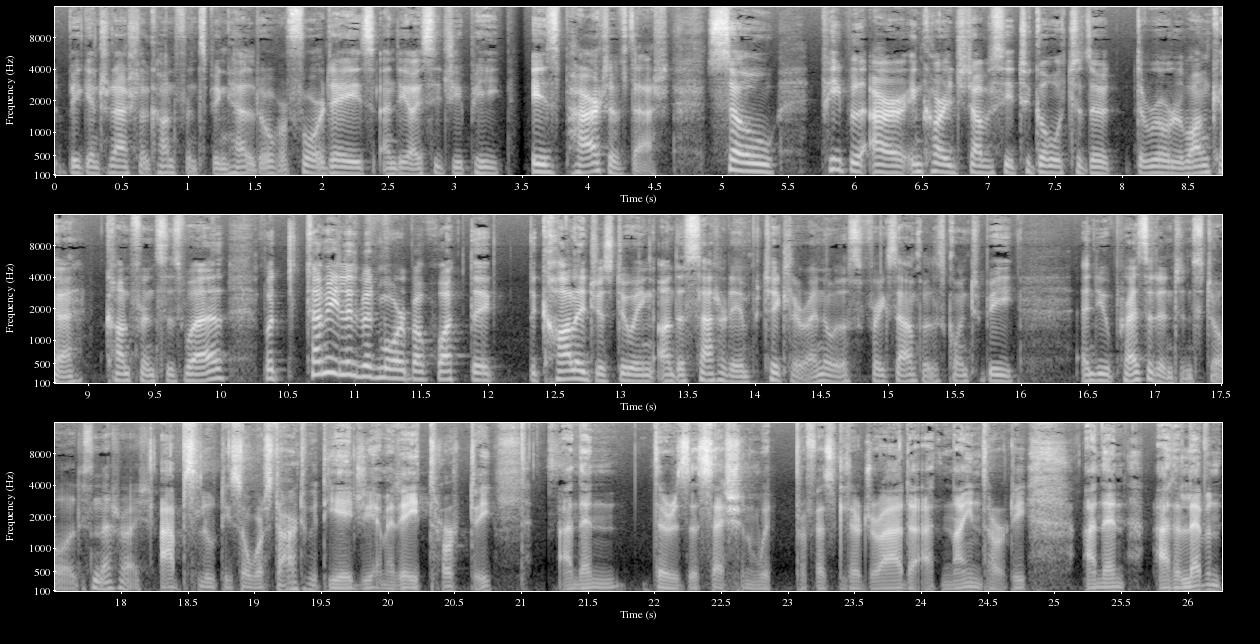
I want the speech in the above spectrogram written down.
a big international conference being held over four days, and the ICGP is part of that. So people are encouraged, obviously, to go to the, the Rural WONCA conference as well. But tell me a little bit more about what the, the college is doing on the Saturday in particular. I know, this, for example, is going to be a new president installed, isn't that right? Absolutely. So we're starting with the AGM at 8.30 and then there is a session with Professor Claire Gerada at 9.30 and then at 11.30,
